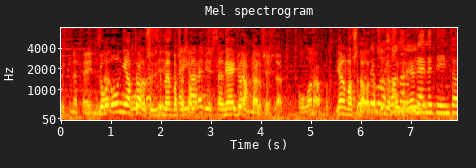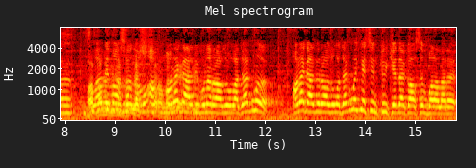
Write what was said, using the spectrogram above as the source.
tökün ətəyinizdən. Yox, onu niyə axtarırsınız? İndi mən başa salım. Nəyə görə axtarırsınız? Onlar artıq Yəni maşın alacaqsınız, yoxsa nə? el- Ürəyimə deyim Aslana demək görə asandır amma ana qəlbi buna razı olacaqmı? Ana qəlbi razı olacaqmı? Geçsin Türkiyədə qalsın balaları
